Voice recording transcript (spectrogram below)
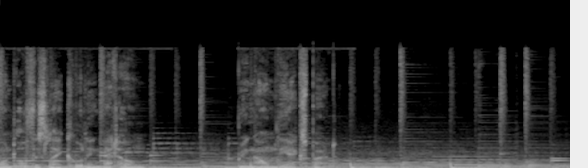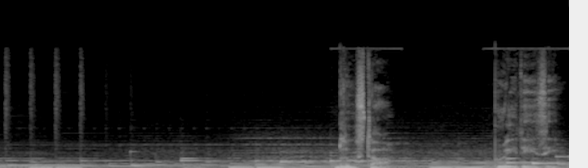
Want office-like cooling at home? Bring home the expert. Blue Star. Breathe easy.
